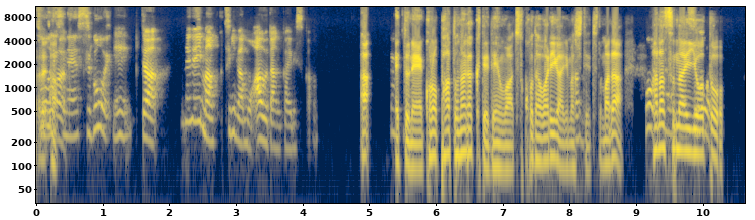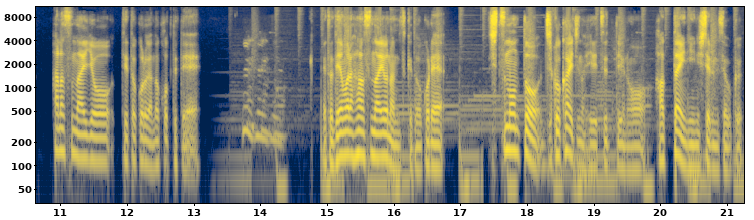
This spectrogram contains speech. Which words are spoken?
そうですね、すごい。え、じゃあ、それで今、次がもう会う段階ですか？えっとね、このパート長くて電話、ちょっとこだわりがありまして、ちょっとまだ話す内容と、話す内容っていうところが残ってて。えっと、電話で話す内容なんですけど、これ、質問と自己開示の比率っていうのを8対2にしてるんですよ、僕。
